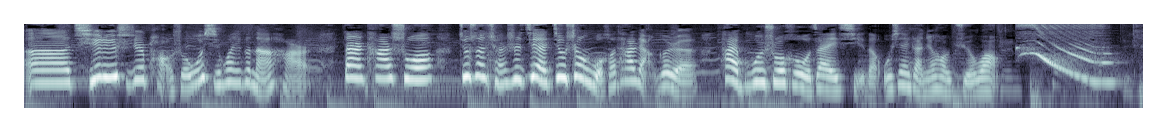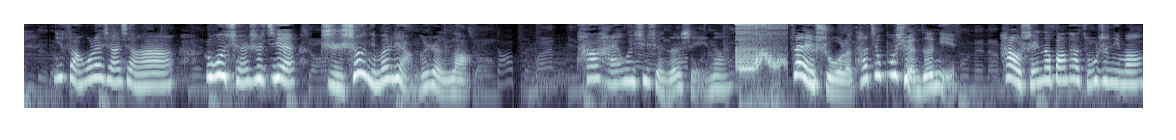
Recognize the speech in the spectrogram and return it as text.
呃，骑驴使劲跑说：“我喜欢一个男孩。”但是他说，就算全世界就剩我和他两个人，他也不会说和我在一起的。我现在感觉好绝望。你反过来想想啊，如果全世界只剩你们两个人了，他还会去选择谁呢？再说了，他就不选择你，还有谁能帮他阻止你吗？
